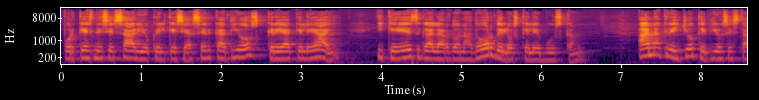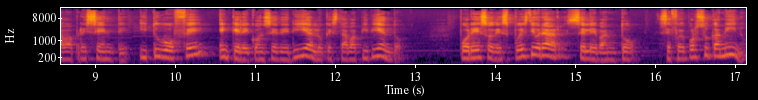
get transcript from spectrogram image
porque es necesario que el que se acerca a Dios crea que le hay y que es galardonador de los que le buscan. Ana creyó que Dios estaba presente y tuvo fe en que le concedería lo que estaba pidiendo. Por eso después de orar se levantó, se fue por su camino,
